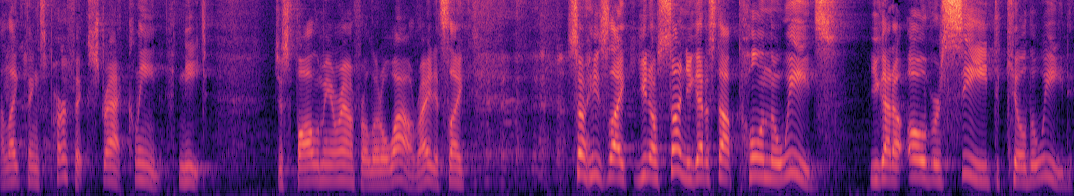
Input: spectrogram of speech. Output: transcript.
I like things perfect, strat, clean, neat. Just follow me around for a little while, right? It's like, so he's like, you know, son, you got to stop pulling the weeds. You got to overseed to kill the weed.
